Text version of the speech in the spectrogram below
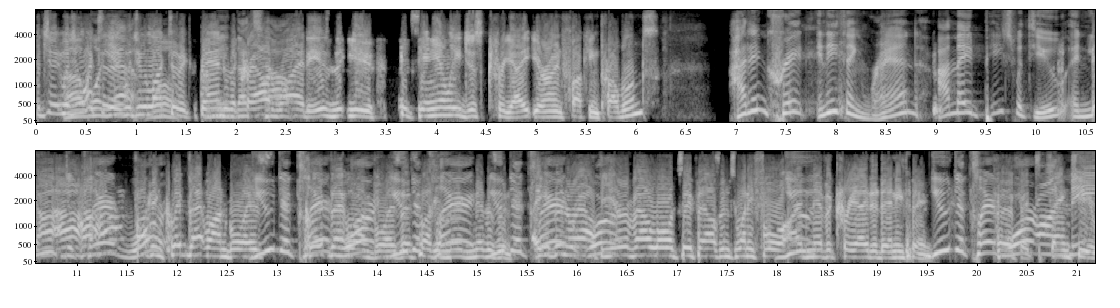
Would you, would you Uh, like well, to? yeah, would you like well, to I expand mean, to the crowd how- why it is that you continually just create your own fucking problems? I didn't create anything, Rand. I made peace with you, and you Ah, declared war. Fucking clip that one, boys. You clip declared that war. one, boys. You That's declared. You declared Ethan Ralph, war. the year of our Lord 2024. I never created anything. You declared Perfect. war on Thank me. you.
